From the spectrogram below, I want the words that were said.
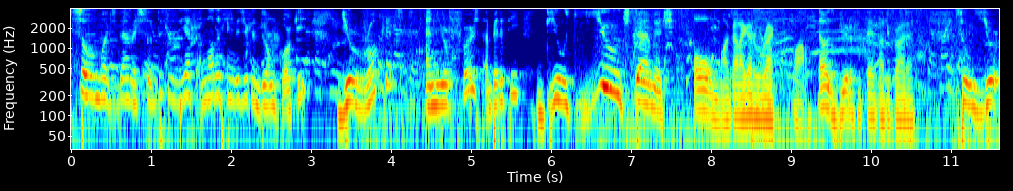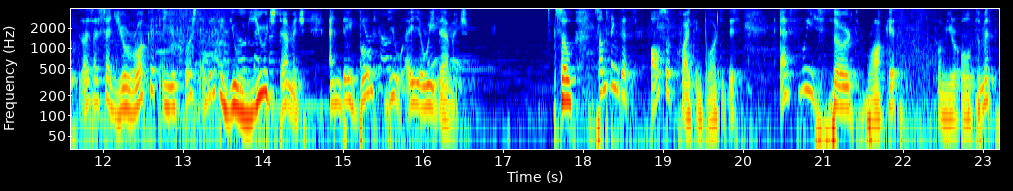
so much damage. So this is yet another thing that you can do on Corki. Your rockets and your first ability deal huge damage. Oh my god, I got wrecked. Wow, that was beautifully played by the Gragas. So your, as I said, your rockets and your first ability deal huge damage, and they both deal AoE damage. So something that's also quite important is every third rocket from your ultimate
